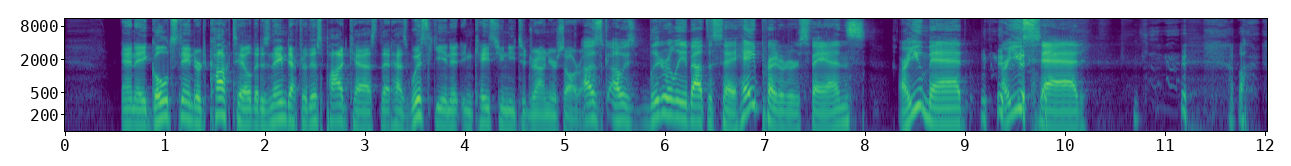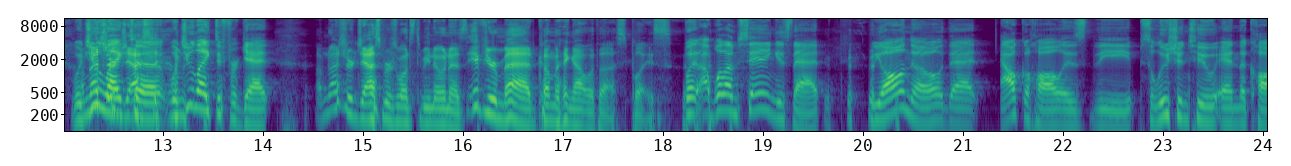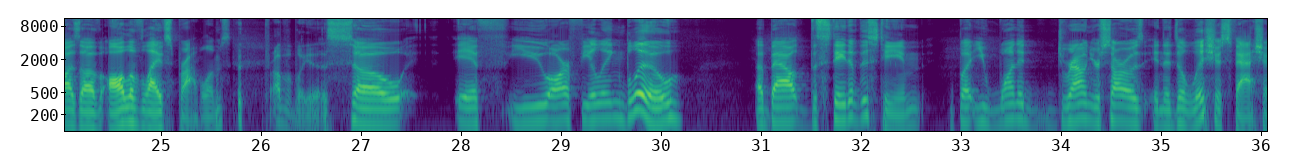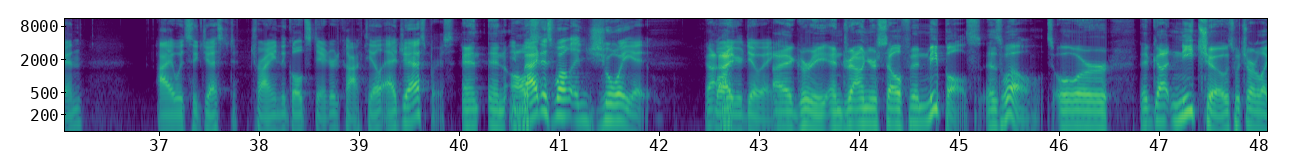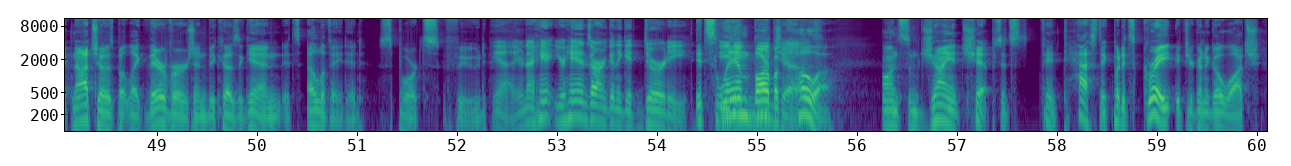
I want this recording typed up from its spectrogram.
and a gold standard cocktail that is named after this podcast that has whiskey in it in case you need to drown your sorrow. I was I was literally about to say, "Hey, Predators fans, are you mad? Are you sad? Would you sure like to Would you like to forget?" I'm not sure Jaspers wants to be known as if you're mad, come hang out with us, please. But uh, what I'm saying is that we all know that alcohol is the solution to and the cause of all of life's problems. Probably is. So if you are feeling blue about the state of this team, but you want to drown your sorrows in a delicious fashion, I would suggest trying the gold standard cocktail at Jasper's. And and You also, might as well enjoy it while I- you're doing. I agree. And drown yourself in meatballs as well. Or they've got nichos, which are like nachos, but like their version because again, it's elevated sports food. yeah, you're not. Your hands aren't going to get dirty. It's lamb barbacoa on some giant chips. It's fantastic, but it's great if you're going to go watch.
